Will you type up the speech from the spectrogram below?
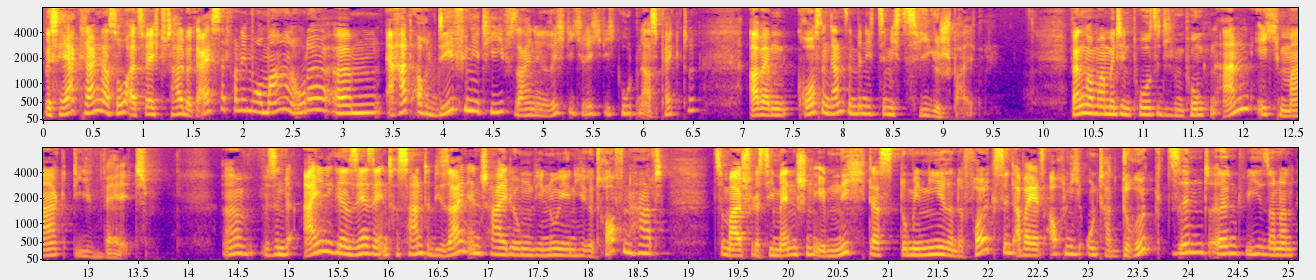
Bisher klang das so, als wäre ich total begeistert von dem Roman, oder? Ähm, er hat auch definitiv seine richtig, richtig guten Aspekte, aber im Großen und Ganzen bin ich ziemlich zwiegespalten. Fangen wir mal mit den positiven Punkten an. Ich mag die Welt. Es sind einige sehr, sehr interessante Designentscheidungen, die Nguyen hier getroffen hat. Zum Beispiel, dass die Menschen eben nicht das dominierende Volk sind, aber jetzt auch nicht unterdrückt sind irgendwie, sondern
